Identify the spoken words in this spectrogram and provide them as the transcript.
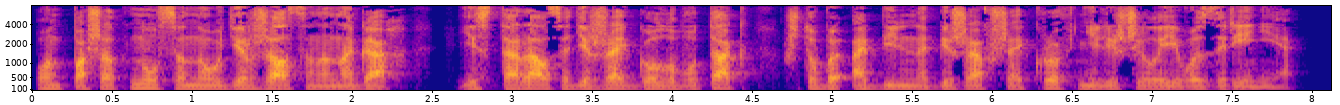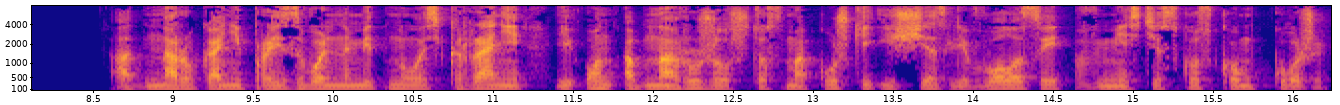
Он пошатнулся, но удержался на ногах и старался держать голову так, чтобы обильно бежавшая кровь не лишила его зрения. Одна рука непроизвольно метнулась к ране, и он обнаружил, что с макушки исчезли волосы вместе с куском кожи.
